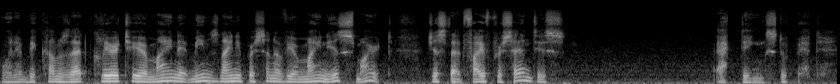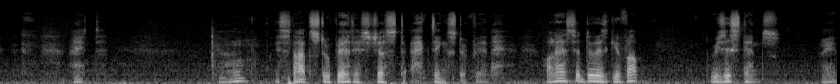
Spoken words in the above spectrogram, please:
When it becomes that clear to your mind, it means 90% of your mind is smart. Just that 5% is acting stupid, right? You know? It's not stupid, it's just acting stupid. All it has to do is give up resistance, right?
